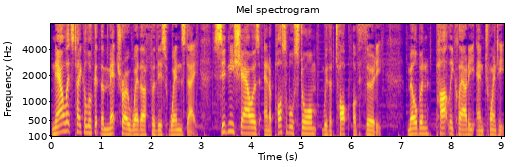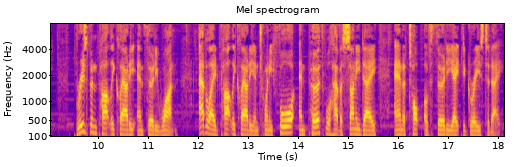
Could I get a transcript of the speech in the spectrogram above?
Now let's take a look at the metro weather for this Wednesday. Sydney showers and a possible storm with a top of 30. Melbourne partly cloudy and 20. Brisbane partly cloudy and 31. Adelaide partly cloudy and 24 and Perth will have a sunny day and a top of 38 degrees today.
